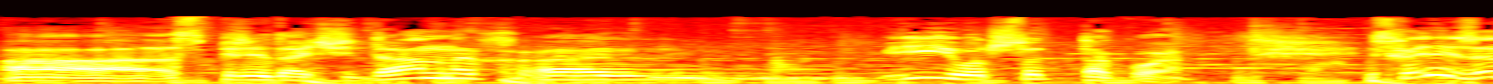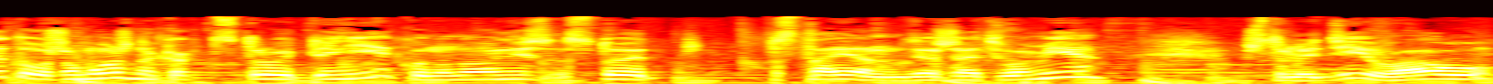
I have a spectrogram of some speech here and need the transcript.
а, с передачей данных а, и вот что-то такое. Исходя из этого уже можно как-то строить линейку, но не стоит постоянно держать в уме, что людей вау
